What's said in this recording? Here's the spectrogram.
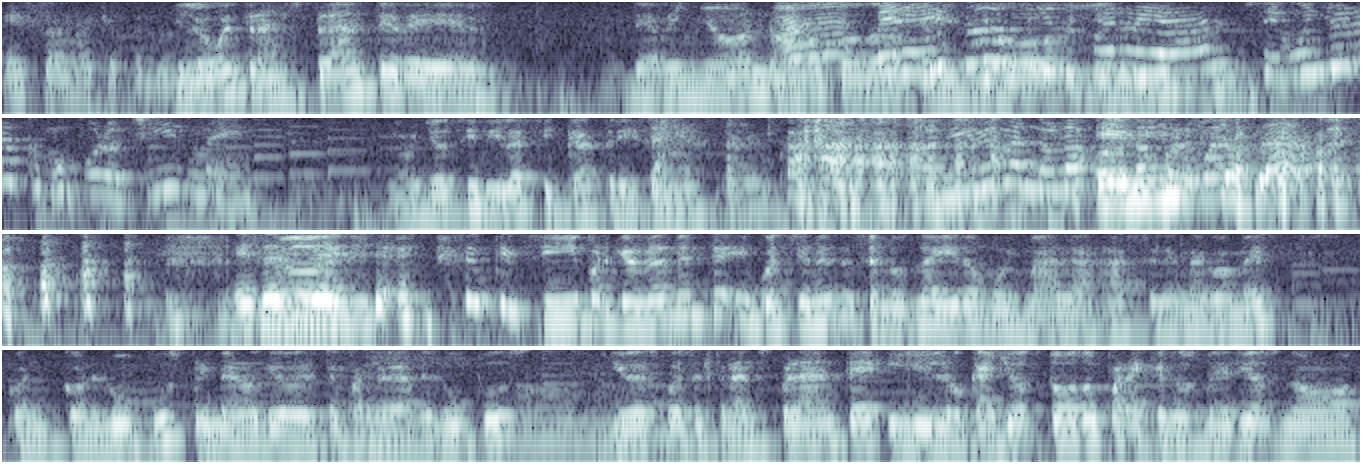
eso no hay que perdonar. Y luego el trasplante del de riñón, ¿no? Ah, Todo pero lo que eso vivió. sí fue real. Según yo era como puro chisme. No, yo sí vi la cicatriz en Instagram. A mí me mandó una foto por. WhatsApp. Es así No, de. sí, dicen que sí, porque realmente en cuestiones de salud le ha ido muy mal a, a Selena Gómez con, con lupus. Primero dio esta enfermedad de lupus Oh, y después el trasplante y lo cayó todo para que los medios no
